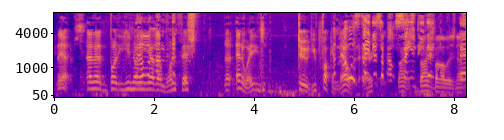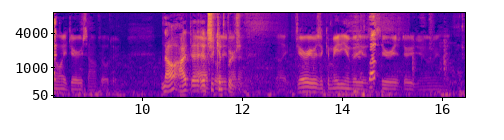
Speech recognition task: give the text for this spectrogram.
I mean, Yeah, and then, but you know Well, you have that one fish. Uh, anyway, dude, you fucking I will it. say Eric. this about Spon- Sandy SpongeBob was nothing that like Jerry Seinfeld, dude. No, I it's a Absolutely kid version. Like Jerry was a comedian, but he was Well- a serious dude. You know what I mean? Like,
